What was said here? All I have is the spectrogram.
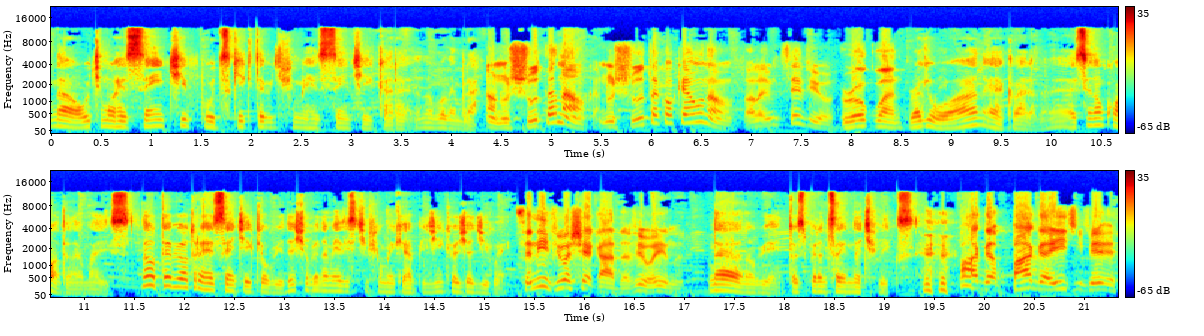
Não, o último recente. Putz, o que, que teve de filme recente aí, cara? Eu não vou lembrar. Não, não chuta não, cara. Não chuta qualquer um, não. Fala aí um que você viu. Rogue One. Rogue One, é claro, né? Esse não conta, né? Mas. Não, teve outro recente aí que eu vi. Deixa eu ver na minha lista de filme aqui rapidinho que eu já digo aí. Você nem viu a chegada, viu ainda? Não, não vi. Tô esperando sair no Netflix. Paga, paga aí de ver.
